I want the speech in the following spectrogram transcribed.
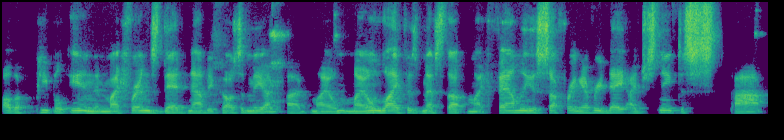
other people in and my friend's dead now because of me I, I, my own my own life is messed up my family is suffering every day i just need to stop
